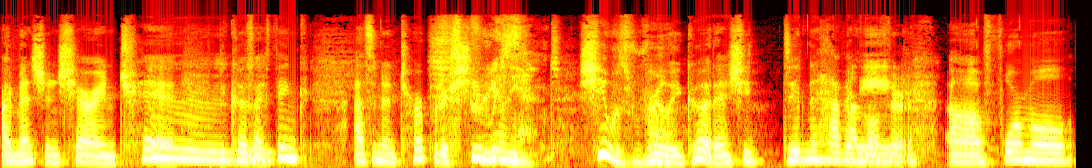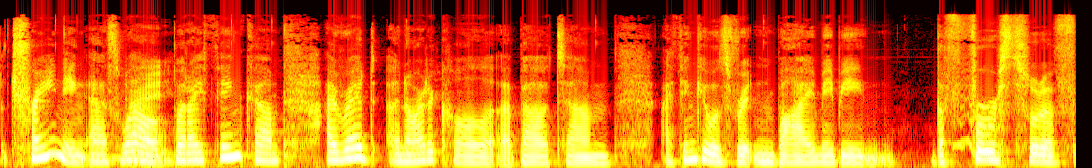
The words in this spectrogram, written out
I mentioned Sharon Choi because I think as an interpreter, she Brilliant. was she was really good, and she didn't have any uh, formal training as well. Right. But I think um, I read an article about, um, I think it was written by maybe the first sort of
